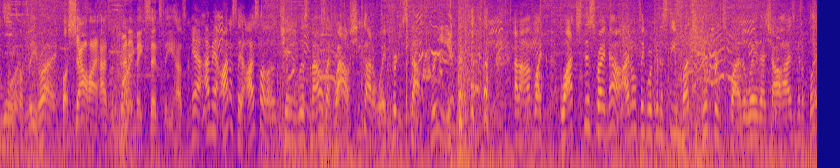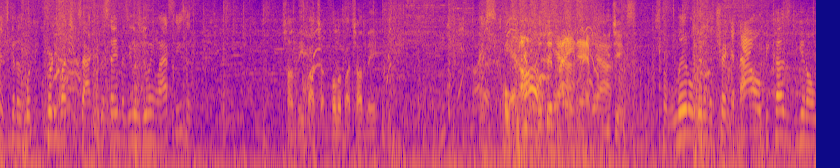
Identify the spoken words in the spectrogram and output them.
had to see some leave. Right. But Xiaohai hasn't, and it makes sense that he hasn't. Yeah, I mean, honestly, I saw the change list and I was like, wow, she got away pretty scot-free. and I'm like, watch this right now. I don't think we're going to see much difference by the way that Xiaohai is going to play. It's going to look pretty much exactly the same as he was doing last season. Chun-Li by Ch followed by Chun-Li. Nice. Oh, Yeah. beautiful Oh, there yeah. Just a little bit of a trick. And now, because, you know,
